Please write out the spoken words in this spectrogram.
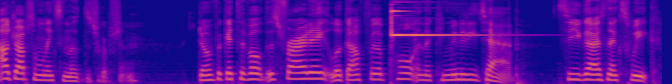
I'll drop some links in the description. Don't forget to vote this Friday. Look out for the poll in the community tab. See you guys next week.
